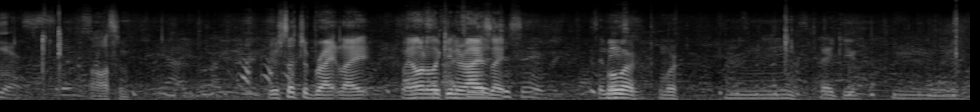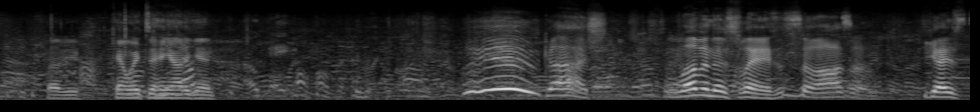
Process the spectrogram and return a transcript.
Yes. Awesome. You're such a bright light. When I want to look in your eyes, like was just saying. It's one more, one more. Mm, Thank you. Mm, Love you. Can't wait to hang out again. Okay. Woo! Gosh, I'm loving this place. This is so awesome. You guys,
